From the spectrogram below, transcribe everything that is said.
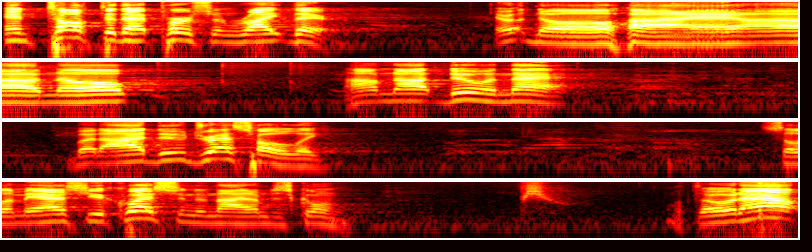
and talk to that person right there. Uh, no, I, uh, no, I'm not doing that. But I do dress holy. So let me ask you a question tonight. I'm just going, throw it out.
